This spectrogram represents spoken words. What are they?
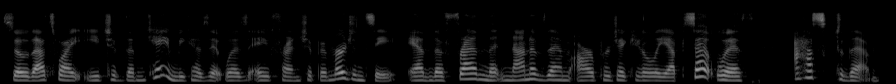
So that's why each of them came because it was a friendship emergency. And the friend that none of them are particularly upset with asked them.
